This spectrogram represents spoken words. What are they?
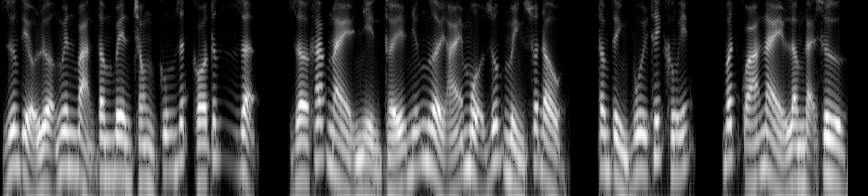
Dương Tiểu Lượng nguyên bản tâm bên trong cũng rất có tức giận, giờ khác này nhìn thấy những người hái mộ giúp mình xuất đầu, tâm tình vui thích không ít, bất quá này Lâm Đại Sư,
